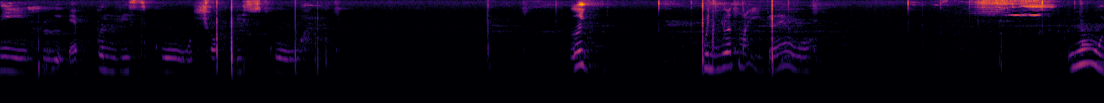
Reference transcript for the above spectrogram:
นี่คือ Apple Disco Shop Disco เอ้ยมันเลือดมาอีกแล้วออุ้ยอุ้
